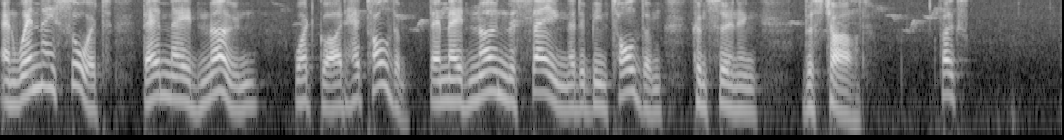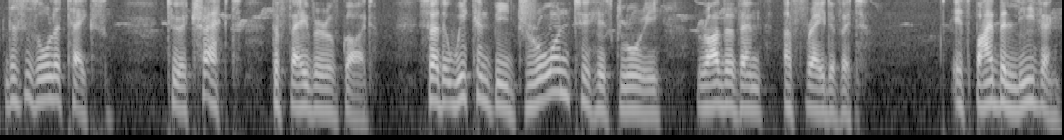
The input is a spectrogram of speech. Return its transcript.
And when they saw it, they made known what God had told them. They made known the saying that had been told them concerning this child. Folks, this is all it takes to attract the favor of God so that we can be drawn to His glory rather than afraid of it. It's by believing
